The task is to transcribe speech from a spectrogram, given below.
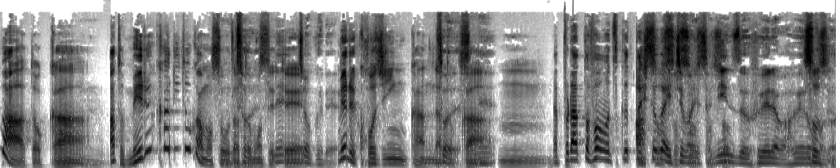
ーバーとか、うんあとメルカリとかもそうだと思ってて、ね直でいわゆる個人間だとか、ねうん。プラットフォームを作った人が一番いい人数増えれば増えるほどね、そ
